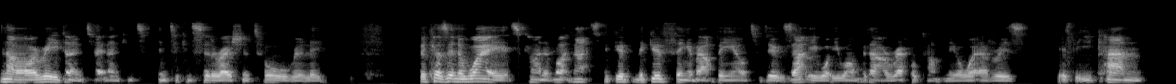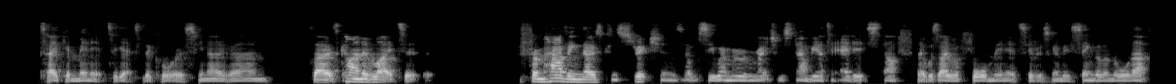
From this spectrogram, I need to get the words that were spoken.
no, I really don't take that into consideration at all, really, because in a way, it's kind of like that's the good the good thing about being able to do exactly what you want without a record company or whatever is is that you can take a minute to get to the chorus, you know. Um, so it's kind of like to from having those constrictions. Obviously, when we were in Rachel Stamp, we had to edit stuff that was over four minutes if it was going to be a single and all that.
